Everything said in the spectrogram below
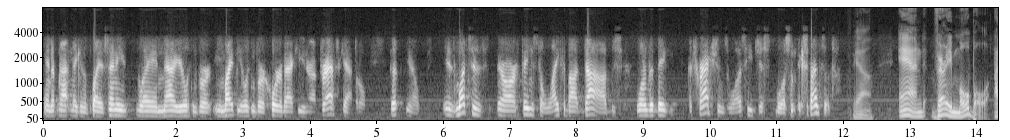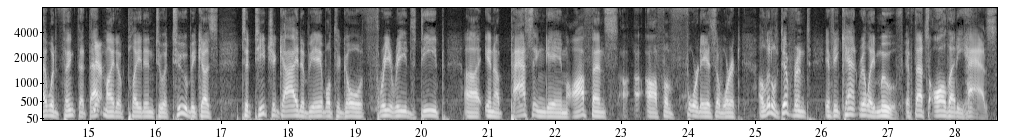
end up not making the plays anyway, and now you're looking for you might be looking for a quarterback and you don't have draft capital. But you know, as much as there are things to like about Dobbs, one of the big attractions was he just wasn't expensive. Yeah and very mobile. I would think that that yeah. might have played into it too, because to teach a guy to be able to go three reads deep uh, in a passing game offense uh, off of four days of work, a little different if he can't really move, if that's all that he has.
